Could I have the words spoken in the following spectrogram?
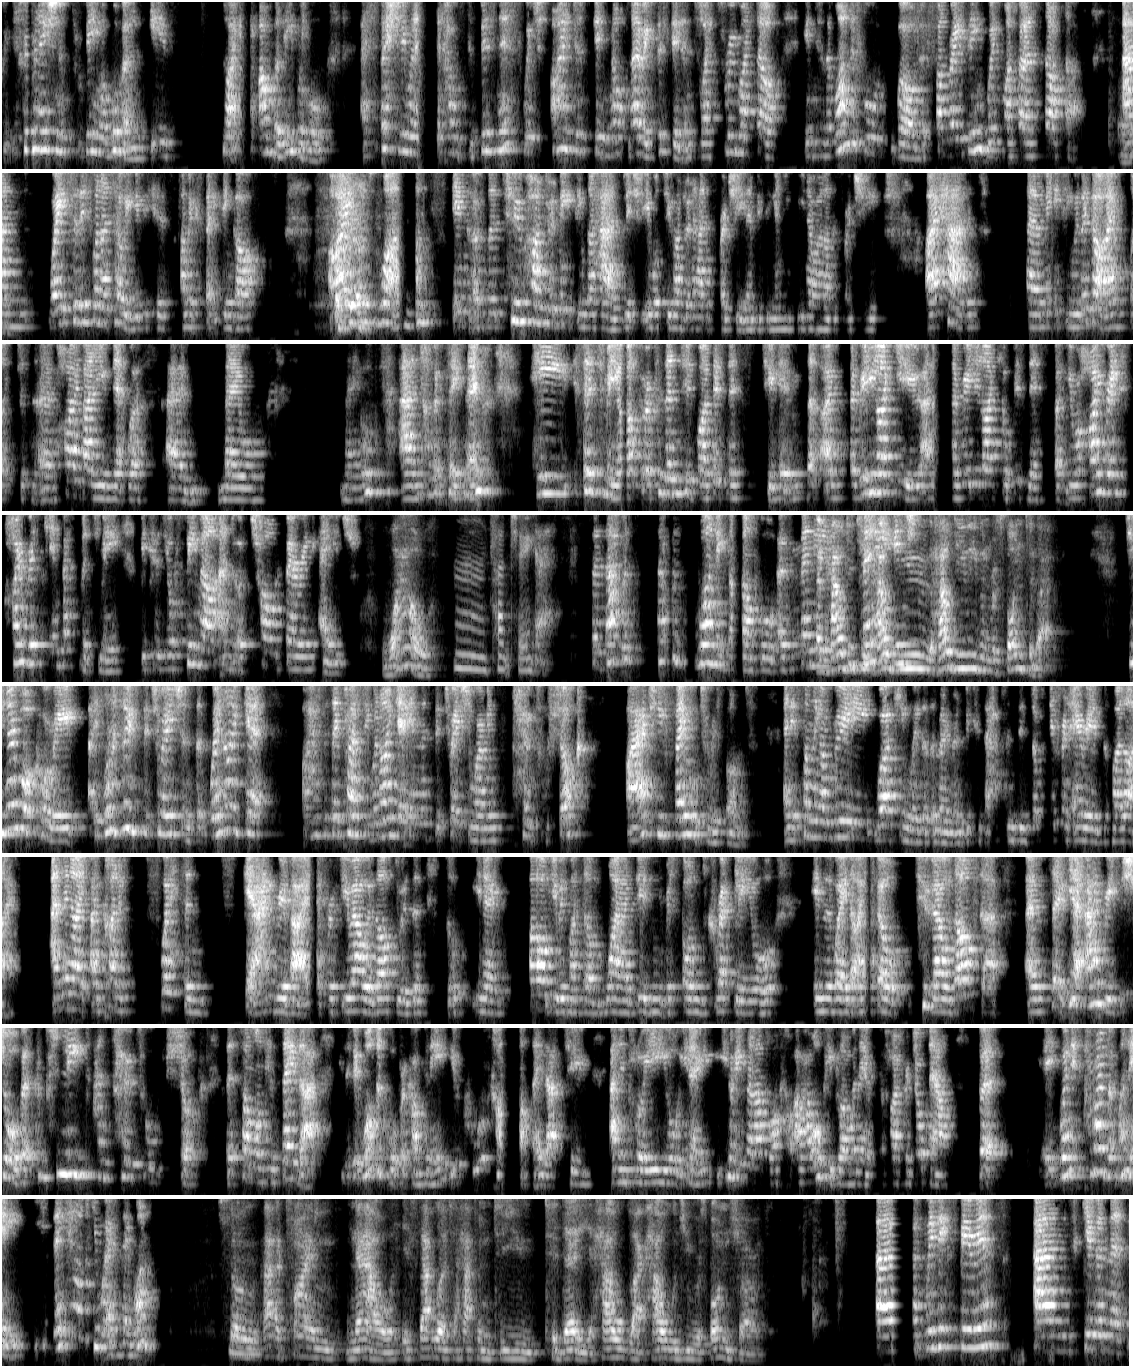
discrimination for being a woman is like unbelievable, especially when it comes to business, which I just did not know existed until I threw myself into the wonderful world of fundraising with my first startup. And wait for this when I tell you because I'm expecting gasps. I was once in of the 200 meetings I had, literally it was 200, I had a spreadsheet and everything, and you, you know I love a spreadsheet. I had a meeting with a guy, like just a high value net worth um, male, male, and I won't say his name. He said to me after I presented my business to him that I, I really like you and I really like your business, but you're a high risk, high risk investment to me because you're female and of childbearing age. Wow. Mm, punchy. Yes. So that was that was one example of many. And how did you how do you how do you even respond to that? Do you know what, Corey? It's one of those situations that when I get, I have to say personally, when I get in a situation where I'm in total shock, I actually fail to respond. And it's something I'm really working with at the moment because it happens in different areas of my life. And then I, I kind of sweat and get angry about it for a few hours afterwards and sort of, you know, argue with myself why I didn't respond correctly or in the way that I felt two hours after. And um, so, yeah, angry for sure, but complete and total shock that someone can say that. Because if it was a corporate company, you of course can't say that to an employee, or you know, you're not even allowed to ask how old people are when they apply for a job now. But it, when it's private money, they can ask you whatever they want. So at a time now, if that were to happen to you today, how like how would you respond, Shara? Uh, with experience and given that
